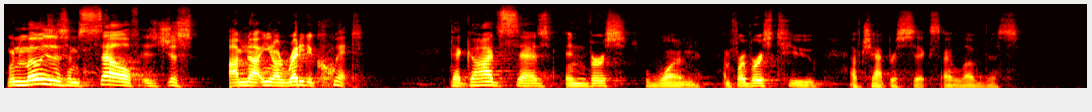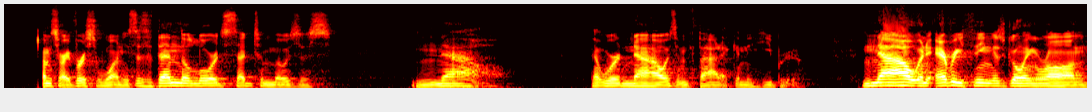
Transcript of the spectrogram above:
When Moses himself is just, I'm not, you know, ready to quit, that God says in verse 1, I'm sorry, verse 2 of chapter 6, I love this. I'm sorry, verse 1. He says, Then the Lord said to Moses, Now. That word now is emphatic in the Hebrew. Now, when everything is going wrong,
